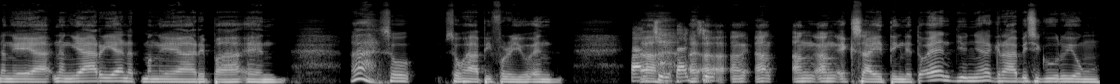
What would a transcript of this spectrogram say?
nangyaya, nangyari yan at mangyayari pa. And, ah, so, so happy for you. And, Thank Ah, you. Thank ah, you. ah, ang, ang, ang, ang exciting nito. And yun nga, grabe siguro yung,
